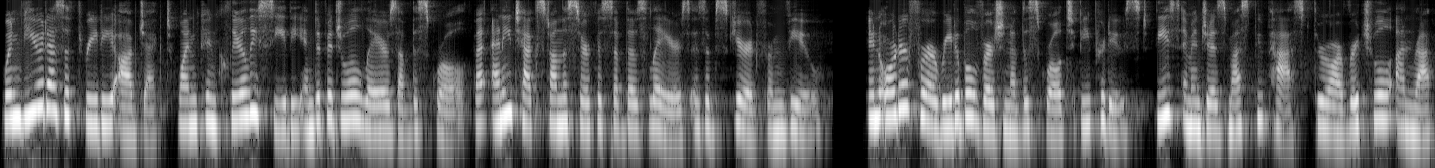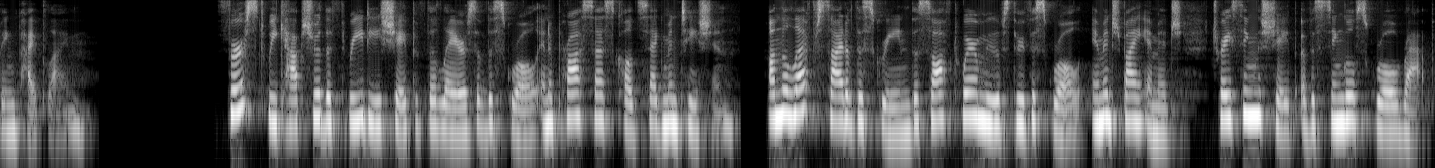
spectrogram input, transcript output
When viewed as a 3D object, one can clearly see the individual layers of the scroll, but any text on the surface of those layers is obscured from view. In order for a readable version of the scroll to be produced, these images must be passed through our virtual unwrapping pipeline. First, we capture the 3D shape of the layers of the scroll in a process called segmentation. On the left side of the screen, the software moves through the scroll, image by image, tracing the shape of a single scroll wrap.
